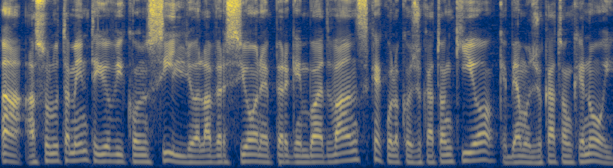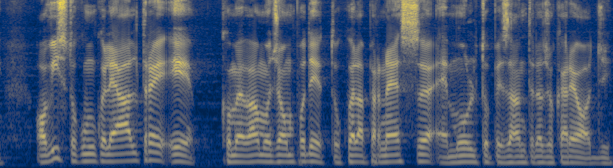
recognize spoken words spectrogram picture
Ah, assolutamente io vi consiglio la versione per Game Boy Advance, che è quella che ho giocato anch'io, che abbiamo giocato anche noi. Ho visto comunque le altre e, come avevamo già un po' detto, quella per NES è molto pesante da giocare oggi.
